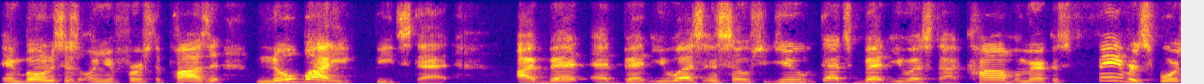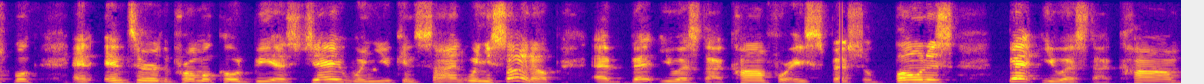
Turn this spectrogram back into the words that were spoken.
in bonuses on your first deposit. Nobody beats that. I bet at BetUS, and so should you. That's betus.com, America's favorite sports book, and enter the promo code BSJ when you can sign when you sign up at betus.com for a special bonus. BetUS.com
